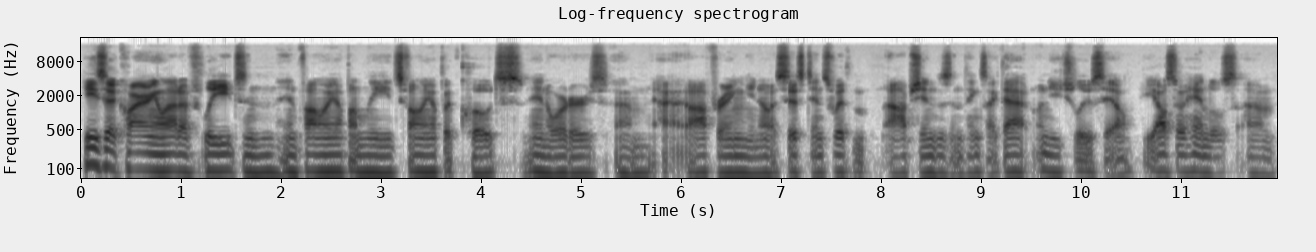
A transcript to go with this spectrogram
he's acquiring a lot of leads and, and following up on leads, following up with quotes and orders, um, uh, offering you know assistance with options and things like that on each Loo sale. He also handles um,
